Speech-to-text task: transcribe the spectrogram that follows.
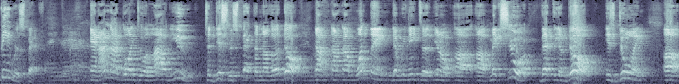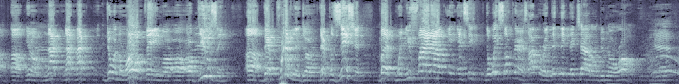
be respectful. And I'm not going to allow you to disrespect another adult. Now, now, now one thing that we need to, you know, uh, uh, make sure that the adult is doing, uh, uh you know, not, not, not doing the wrong thing or, or, or abusing uh, their privilege or their position. But when you find out and, and see the way some parents operate, they think their child don't do no wrong. Yeah.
